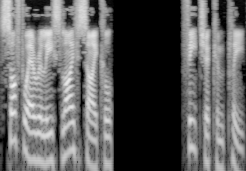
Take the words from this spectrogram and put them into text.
Software release life cycle Feature complete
